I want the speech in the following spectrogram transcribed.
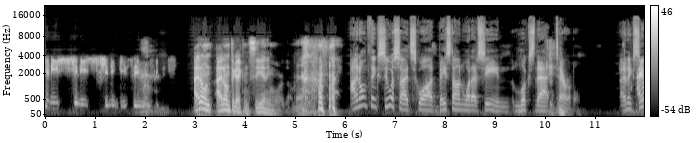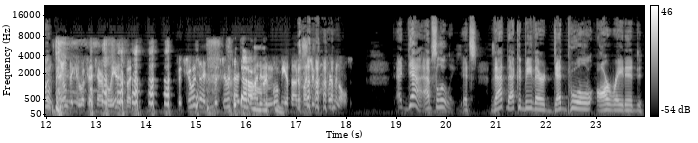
shitty, shitty, shitty DC movies. I don't. I don't think I can see anymore though, man. I don't think Suicide Squad, based on what I've seen, looks that terrible. I think I don't, I don't think it looks that terrible either, but but Suicide, but Suicide Squad is a movie about a bunch of criminals. Uh, yeah, absolutely. It's that that could be their Deadpool R-rated.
